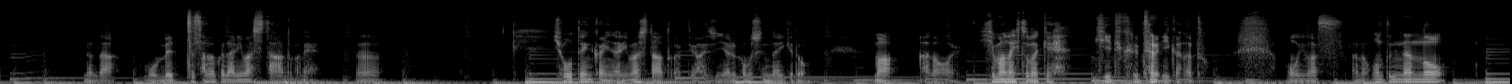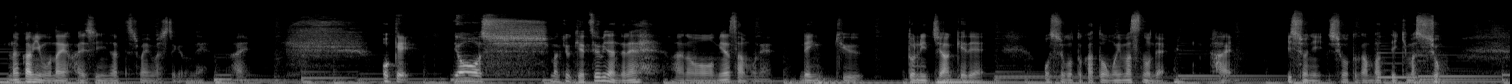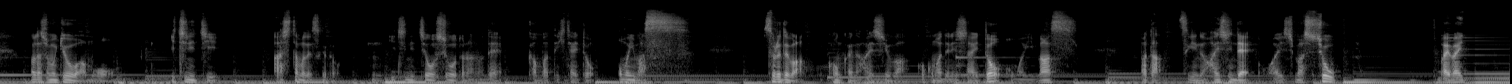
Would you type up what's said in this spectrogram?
なんだ、もうめっちゃ寒くなりましたとかね。うん。氷点下になりましたとかっていう配信やるかもしれないけど、まあ、あの、暇な人だけ 聞いてくれたらいいかなと思います。あの、本当に何の中身もない配信になってしまいましたけどね。はい。OK。よーし。まあ、今日月曜日なんでね、あの、皆さんもね、連休、土日明けでお仕事かと思いますので、はい。一緒に仕事頑張っていきましょう。私も今日はもう、一日、明日もですけど、うん、一日お仕事なので、頑張っていきたいと思います。それでは今回の配信はここまでにしたいと思います。また次の配信でお会いしましょう。バイバイ。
